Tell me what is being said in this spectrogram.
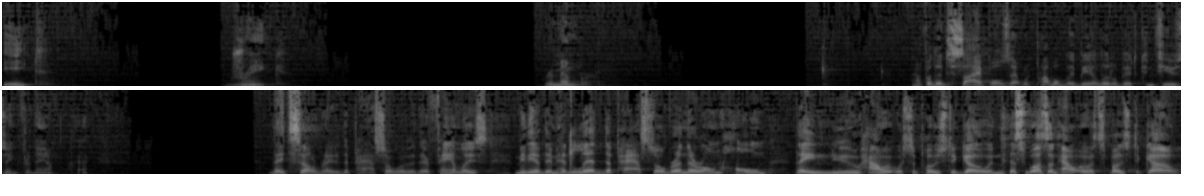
Eat, drink, remember. Now, for the disciples, that would probably be a little bit confusing for them. They'd celebrated the Passover with their families. Many of them had led the Passover in their own home. They knew how it was supposed to go, and this wasn't how it was supposed to go.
